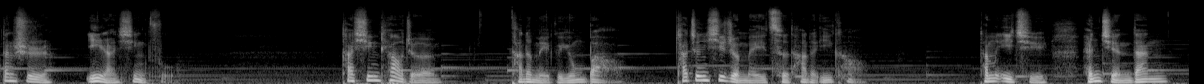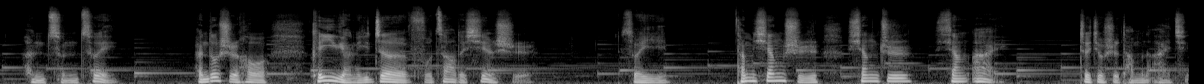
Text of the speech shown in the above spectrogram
但是依然幸福。他心跳着他的每个拥抱，他珍惜着每一次他的依靠。他们一起很简单，很纯粹，很多时候可以远离这浮躁的现实，所以他们相识、相知、相爱，这就是他们的爱情。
